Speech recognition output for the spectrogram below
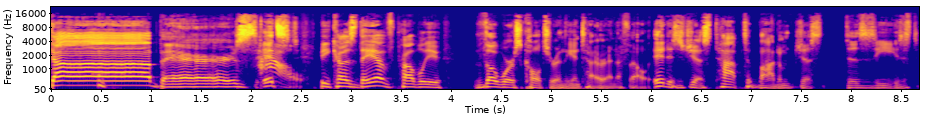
the Bears. How? It's because they have probably the worst culture in the entire NFL. It is just top to bottom, just diseased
